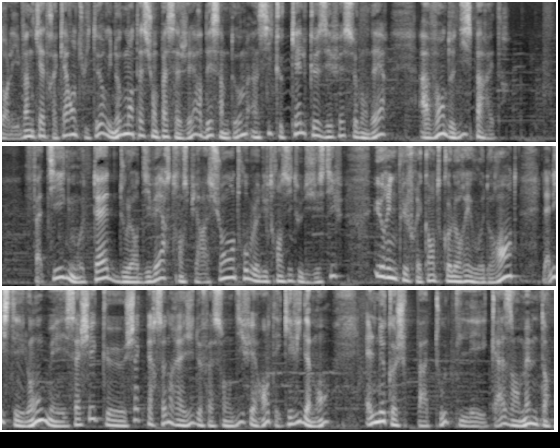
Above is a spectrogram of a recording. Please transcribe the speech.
dans les 24 à 48 heures une augmentation passagère des symptômes ainsi que quelques effets secondaires avant de disparaître. Fatigue, maux de tête, douleurs diverses, transpiration, troubles du transit ou digestif, urine plus fréquente, colorée ou odorante, la liste est longue, mais sachez que chaque personne réagit de façon différente et qu'évidemment, elle ne coche pas toutes les cases en même temps.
